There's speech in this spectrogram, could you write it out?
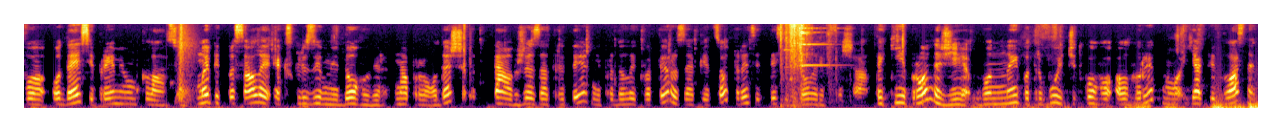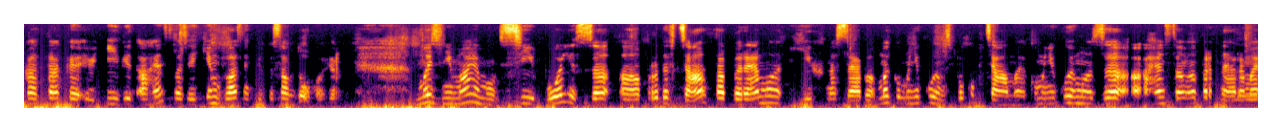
в Одесі преміум класу. Ми підписали ексклюзивний договір на продаж та вже за три тижні продали квартиру за 530 тисяч доларів США. Такі продажі вони потребують чіткого алгоритму як від власника, так і від агентства, з яким власник підписав договір. Знімаємо всі полі з продавця та беремо їх на себе. Ми комунікуємо з покупцями, комунікуємо з агентствами-партнерами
